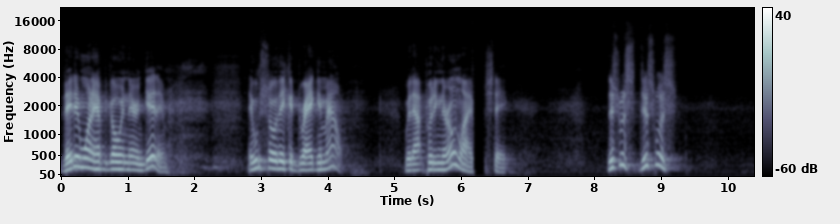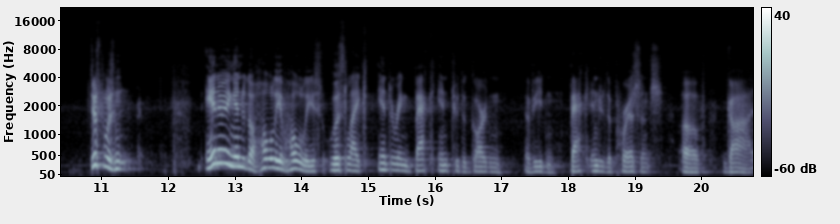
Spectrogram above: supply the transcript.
they didn't want to have to go in there and get him. It was so they could drag him out without putting their own life at stake. This was, this was, this was entering into the Holy of Holies was like entering back into the Garden of Eden, back into the presence of God.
